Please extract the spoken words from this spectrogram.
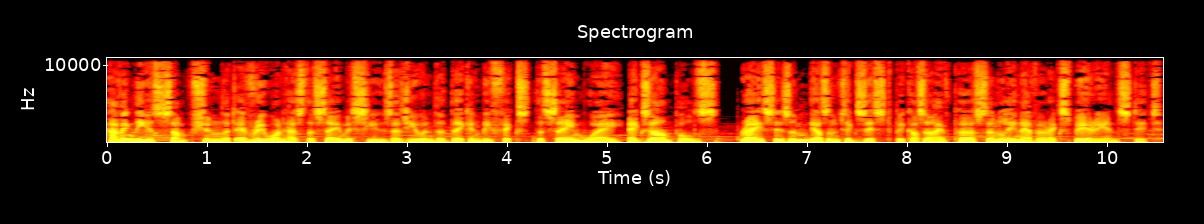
Having the assumption that everyone has the same issues as you and that they can be fixed the same way. Examples, racism doesn't exist because I've personally never experienced it.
